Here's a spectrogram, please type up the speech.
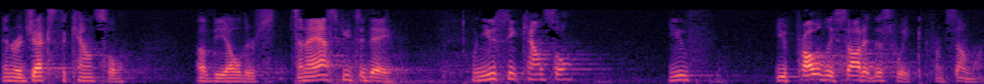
and rejects the counsel of the elders. And I ask you today, when you seek counsel, you've, you've probably sought it this week from someone,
